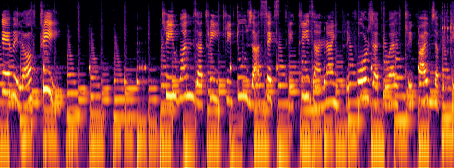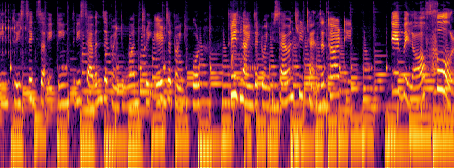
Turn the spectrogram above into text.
Table of 3 3 1s are 3 3 2 are 12, 3 5s are 15, 3 6s are 18, 3 7s are 21, 3 8s are 24, 3 9s are 27, 3 10s are 30. Table of 4.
